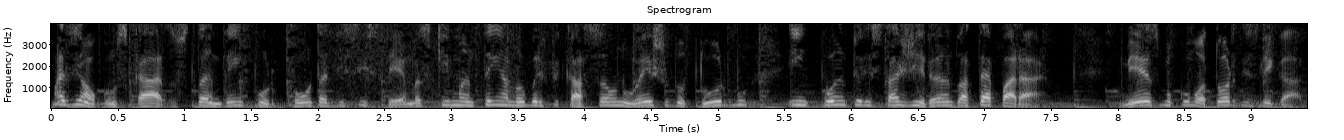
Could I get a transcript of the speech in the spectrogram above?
mas em alguns casos também por conta de sistemas que mantêm a lubrificação no eixo do turbo enquanto ele está girando até parar mesmo com o motor desligado.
